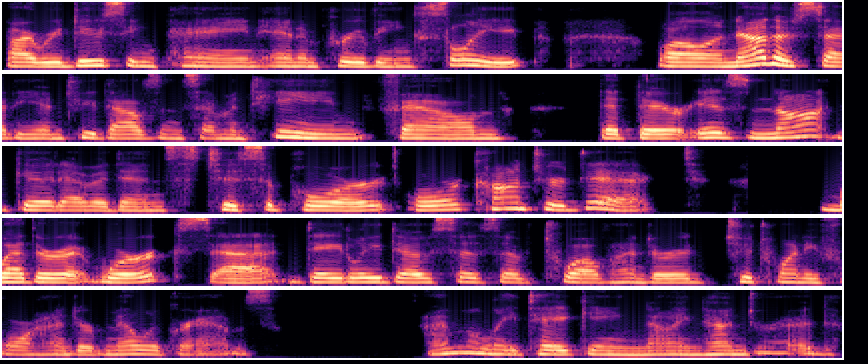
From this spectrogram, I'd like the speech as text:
by reducing pain and improving sleep, while another study in 2017 found that there is not good evidence to support or contradict whether it works at daily doses of 1200 to 2400 milligrams. I'm only taking 900.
